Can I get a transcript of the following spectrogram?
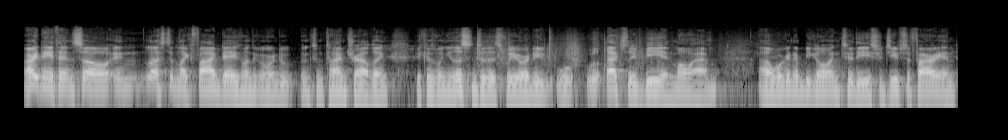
All right, Nathan. So in less than like five days, we're going to do doing some time traveling because when you listen to this, we already w- will actually be in Moab. Uh, we're going to be going to the Easter Jeep Safari, and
